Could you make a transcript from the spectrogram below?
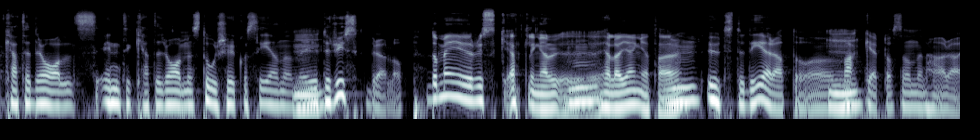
Katedrals, eh, inte katedral, men storkyrkoscenen. Det är ju Mm. ett ryskt bröllop. De är ju ryskättlingar, eh, Mm. hela gänget här. Mm, utstuderat och Mm. vackert och sen den här äh,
